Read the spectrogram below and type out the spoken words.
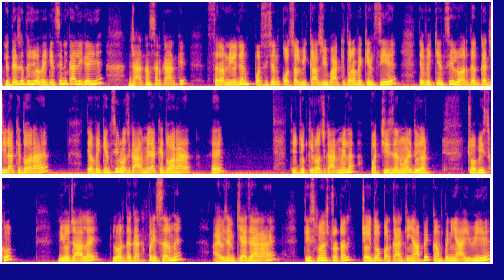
तो देख सकते जो वैकेंसी निकाली गई है, झारखंड सरकार के श्रम नियोजन, प्रशिक्षण, कौशल विकास विभाग के द्वारा वैकेंसी है। तो वैकेंसी लोहरदग्गा जिला के द्वारा है तो वैकेंसी रोज़गार मेला के द्वारा है। तो जो कि रोज़गार मेला 25 जनवरी 2024 को नियोजालय लोहरदग्गा के परिसर में आयोजन किया जा रहा है। तो इसमें टोटल चौदह प्रकार की यहाँ पे कंपनियाँ आई हुई है,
